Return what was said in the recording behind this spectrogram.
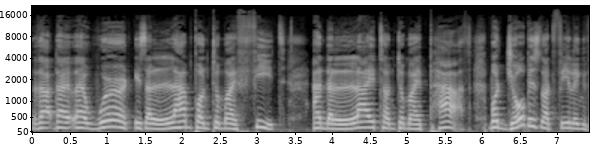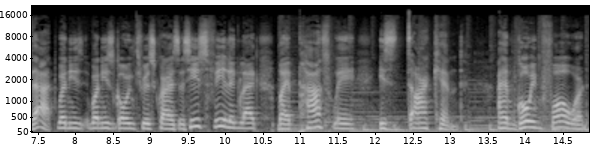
that thy, thy word is a lamp unto my feet and a light unto my path. But Job is not feeling that when he's when he's going through his crisis. He's feeling like my pathway is darkened. I am going forward,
